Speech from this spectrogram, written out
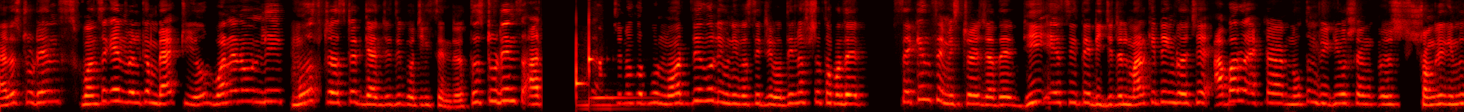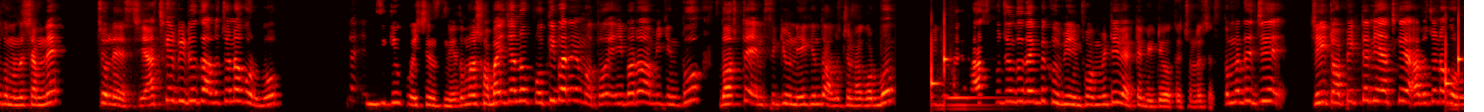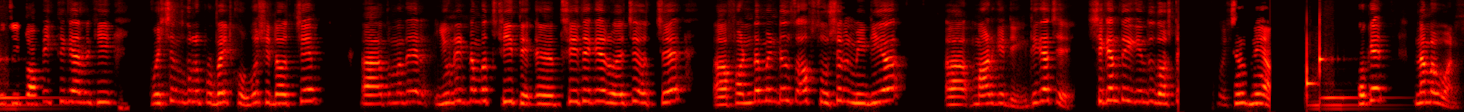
Hello students, once again welcome back to your one and only most trusted Ganjati coaching center. তো students আলোচনা করব north Bengal second সেমিস্টারে যাদের VSC তে digital marketing রয়েছে আবারও একটা নতুন ভিডিও সঙ্গে কিন্তু তোমাদের সামনে চলে এসেছি। আজকের ভিডিওতে আলোচনা করব এমসিকিউ কোয়েশ্চেন্স নিয়ে। তোমরা সবাই জানো প্রতিবারের মতো এইবারও আমি কিন্তু দশটা এমসিকিউ নিয়ে কিন্তু আলোচনা করব। লাস্ট পর্যন্ত দেখবে খুবই ইনফরমেটিভ একটা ভিডিও হতে চলেছে। তোমাদের যে, যেই টপিকটা নিয়ে আজকে আলোচনা করব, যে টপিক থেকে আর কি কোয়েশ্চেনগুলো প্রোভাইড করব, সেটা হচ্ছে তোমাদের ইউনিট নাম্বার থ্রি থ্রি থেকে রয়েছে হচ্ছে fundamentals of social media marketing ঠিক আছে? সেখান থেকে কিন্তু দশটা কোয়েশ্চেন নিয়ে okay number one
